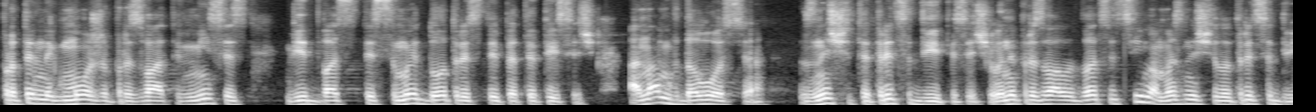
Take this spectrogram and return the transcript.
противник може призвати в місяць від 27 до 35 тисяч. А нам вдалося знищити 32 тисячі. Вони призвали 27, а ми знищили 32.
